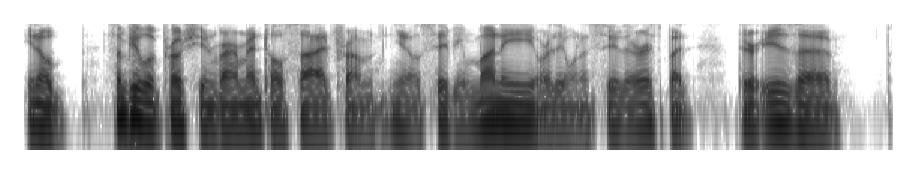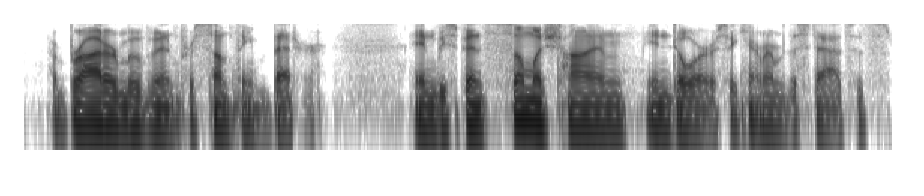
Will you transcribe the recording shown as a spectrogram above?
you know some people approach the environmental side from you know saving money or they want to save the earth, but there is a, a broader movement for something better. And we spend so much time indoors. I can't remember the stats. It's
